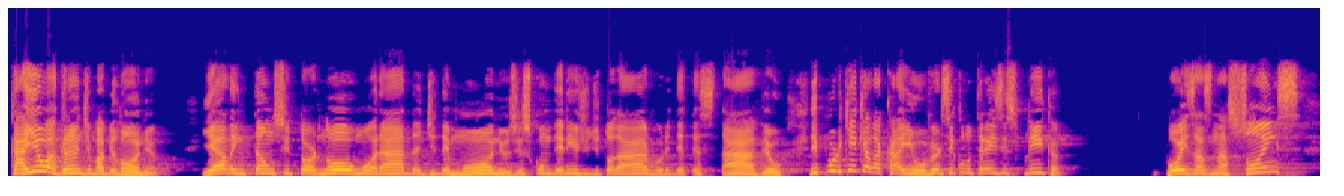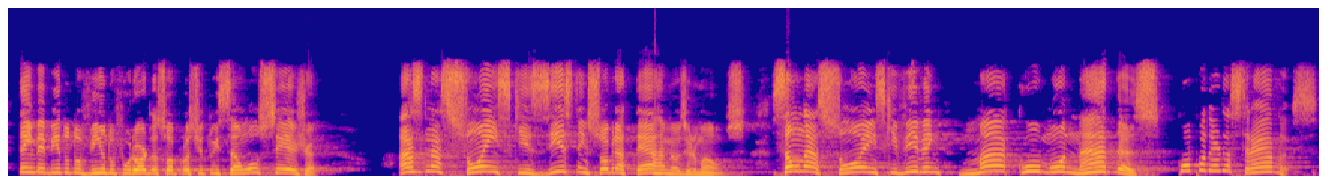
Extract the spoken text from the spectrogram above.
caiu a grande Babilônia. E ela então se tornou morada de demônios, esconderijo de toda árvore detestável. E por que, que ela caiu? O versículo 3 explica: Pois as nações têm bebido do vinho do furor da sua prostituição, ou seja, As nações que existem sobre a terra, meus irmãos, são nações que vivem macumunadas com o poder das trevas.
